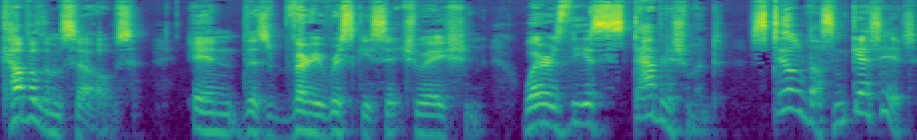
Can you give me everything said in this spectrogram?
cover themselves in this very risky situation, whereas the establishment still doesn't get it.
